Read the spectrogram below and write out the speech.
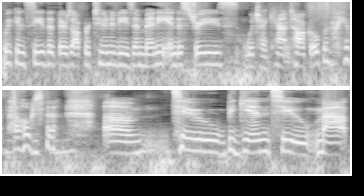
We can see that there's opportunities in many industries, which I can't talk openly about, um, to begin to map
